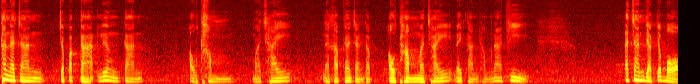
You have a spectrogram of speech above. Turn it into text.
ท่านอาจารย์จะประกาศเรื่องการเอาธรรมมาใช้นะครับท่านอาจารย์ครับ เอาธรรมมาใช้ในการทำหน้าที่ อาจารย์อยากจะบอก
